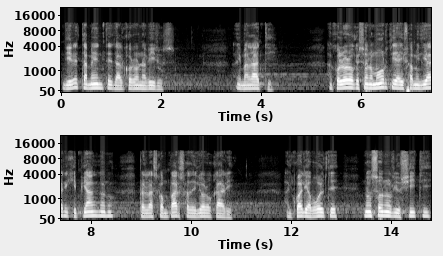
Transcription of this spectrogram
direttamente dal coronavirus ai malati, a coloro che sono morti e ai familiari che piangono per la scomparsa dei loro cari, ai quali a volte non sono riusciti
